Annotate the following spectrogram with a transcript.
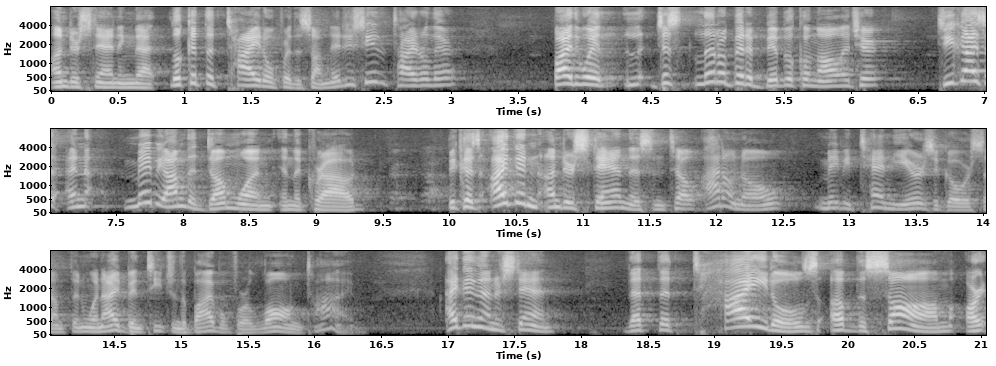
understanding that. Look at the title for the psalm. Did you see the title there? By the way, just a little bit of biblical knowledge here. Do you guys, and maybe I'm the dumb one in the crowd, because I didn't understand this until, I don't know, maybe 10 years ago or something when I'd been teaching the Bible for a long time. I didn't understand that the titles of the psalm are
